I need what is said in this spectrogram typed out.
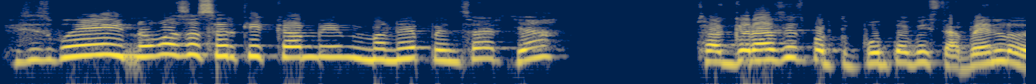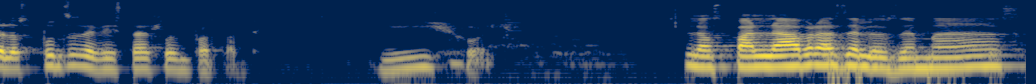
y dices, güey, no vas a hacer que cambie mi manera de pensar, ya. O sea, gracias por tu punto de vista. Ven, lo de los puntos de vista es lo importante. Híjole. Las palabras de los demás.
